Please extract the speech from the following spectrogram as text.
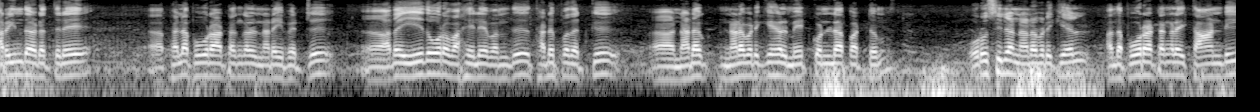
அறிந்த இடத்திலே பல போராட்டங்கள் நடைபெற்று அதை ஏதோ ஒரு வகையிலே வந்து தடுப்பதற்கு நட நடவடிக்கைகள் மேற்கொள்ளப்பட்டும். ஒரு சில நடவடிக்கைகள் அந்த போராட்டங்களை தாண்டி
